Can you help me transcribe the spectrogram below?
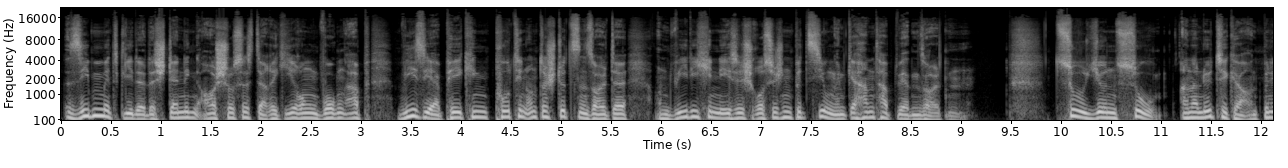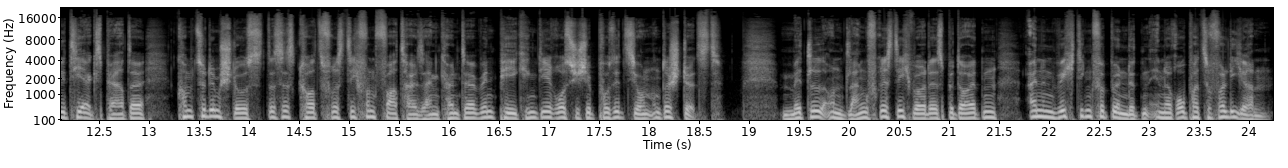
Sieben Mitglieder des Ständigen Ausschusses der Regierung wogen ab, wie sehr Peking Putin unterstützen sollte und wie die chinesisch-russischen Beziehungen gehandhabt werden sollten. Zu Yun-Su, Analytiker und Militärexperte, kommt zu dem Schluss, dass es kurzfristig von Vorteil sein könnte, wenn Peking die russische Position unterstützt. Mittel- und langfristig würde es bedeuten, einen wichtigen Verbündeten in Europa zu verlieren.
